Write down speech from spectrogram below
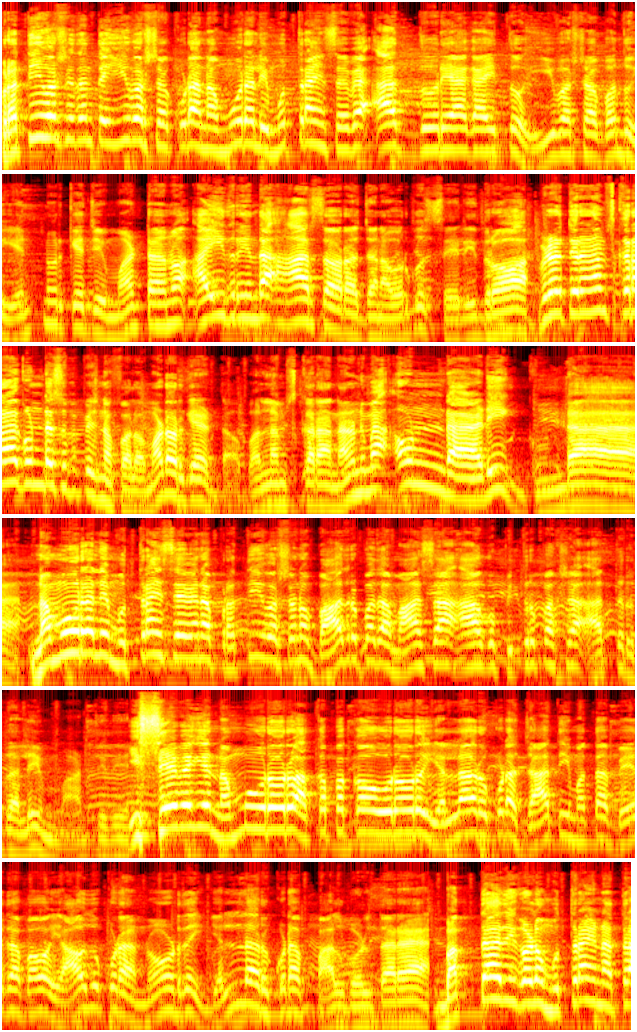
ಪ್ರತಿ ವರ್ಷದಂತೆ ಈ ವರ್ಷ ಕೂಡ ನಮ್ಮೂರಲ್ಲಿ ಮುತ್ರಾಯಿನ ಸೇವೆ ಅದ್ದೂರಿಯಾಗಾಯ್ತು. ಈ ವರ್ಷ ಬಂದು ಎಂಟ್ನೂರು ಕೆಜಿ ಮಟನ್ ಐದರಿಂದ ಆರ್ ಸಾವಿರ ಜನವರೆಗೂ ಸೇರಿದ್ರು. ಬಿಡ್ತೀರ ನಮಸ್ಕಾರ, ಗುಂಡ ಸುಪಿ ಪೇಜ್ನ ಫಾಲೋ ಮಾಡೋರ್ಗೆ ಡಬಲ್ ನಮಸ್ಕಾರ. ನಾನು ನಿಮ್ಮ ಉಂಡಾಡಿ ಗುಂಡ. ನಮ್ಮೂರಲ್ಲಿ ಮುತ್ರಾಯಿ ಸೇವೆನ ಪ್ರತಿ ವರ್ಷನೂ ಭಾದ್ರಪದ ಮಾಸ ಹಾಗೂ ಪಿತೃಪಕ್ಷ ಹತ್ತಿರದಲ್ಲಿ ಮಾಡ್ತೀವಿ. ಈ ಸೇವೆಗೆ ನಮ್ಮೂರವರು ಅಕ್ಕಪಕ್ಕ ಊರವರು ಎಲ್ಲರೂ ಕೂಡ ಜಾತಿ, ಮತ, ಭೇದ, ಭಾವ ಯಾವುದು ಕೂಡ ನೋಡದೆ ಎಲ್ಲರೂ ಕೂಡ ಪಾಲ್ಗೊಳ್ತಾರೆ. ಭಕ್ತಾದಿಗಳು ಮುತ್ರಾಯಿನ ಹತ್ರ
